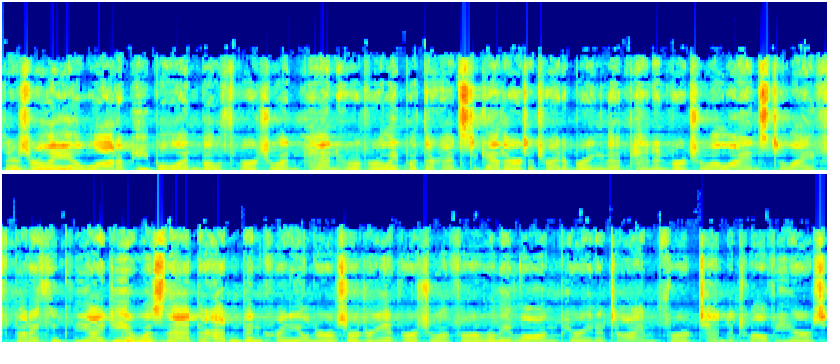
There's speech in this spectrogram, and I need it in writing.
there's really a lot of people in both Virtua and Penn who have really put their heads together to try to bring the Penn and Virtua alliance to life. But I think the idea was that there hadn't been cranial neurosurgery at Virtua for a really long period of time, for 10 to 12 years.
